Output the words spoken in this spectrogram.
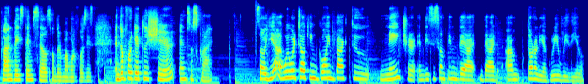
Plant based stem cells under dermamorfosis. And don't forget to share and subscribe. So yeah, we were talking going back to nature, and this is something that that I'm totally agree with you.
